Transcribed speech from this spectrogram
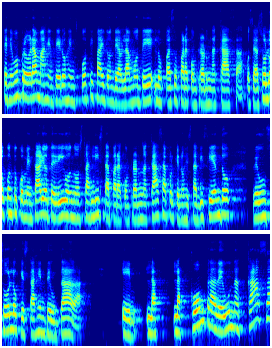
tenemos programas enteros en Spotify donde hablamos de los pasos para comprar una casa. O sea, solo con tu comentario te digo, no estás lista para comprar una casa porque nos estás diciendo de un solo que estás endeudada. Eh, la, la compra de una casa,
